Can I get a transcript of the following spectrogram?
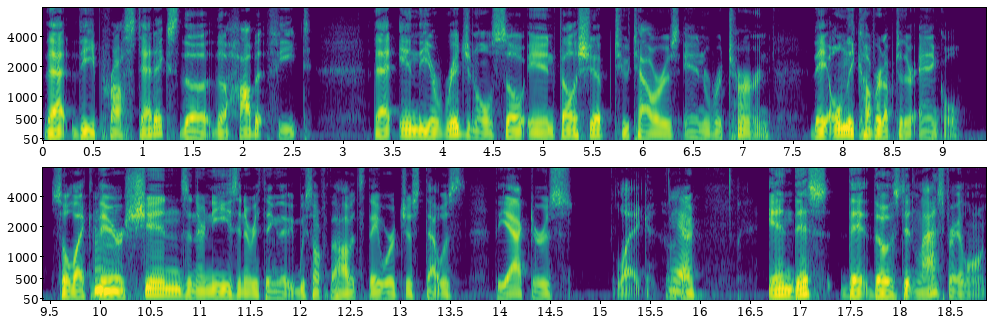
that the prosthetics, the the Hobbit feet, that in the originals, so in Fellowship, Two Towers, in Return, they only covered up to their ankle. So like their shins and their knees and everything that we saw for the hobbits, they were just that was the actor's leg. Okay. Yeah. In this, they, those didn't last very long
